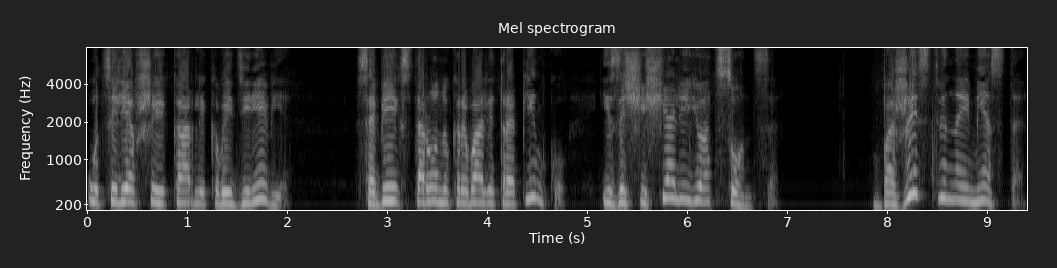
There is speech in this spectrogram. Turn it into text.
Уцелевшие карликовые деревья с обеих сторон укрывали тропинку и защищали ее от солнца. Божественное место,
